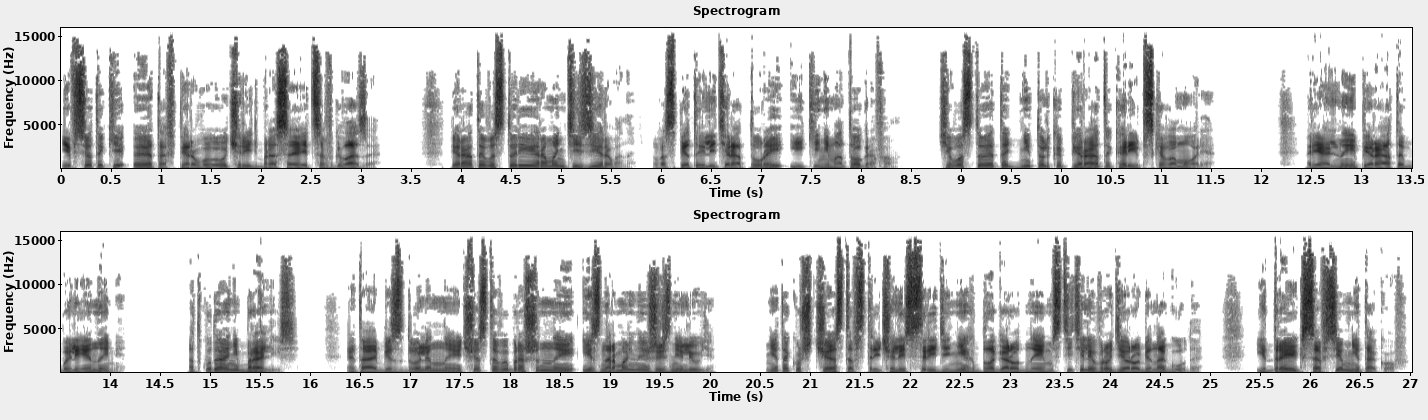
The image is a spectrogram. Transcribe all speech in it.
И все-таки это в первую очередь бросается в глаза. Пираты в истории романтизированы, воспеты литературой и кинематографом. Чего стоят одни только пираты Карибского моря? Реальные пираты были иными. Откуда они брались? Это обездоленные, часто выброшенные из нормальной жизни люди. Не так уж часто встречались среди них благородные мстители вроде Робина Гуда. И Дрейк совсем не таков.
